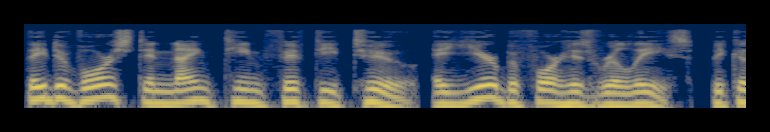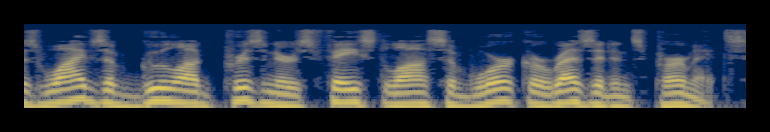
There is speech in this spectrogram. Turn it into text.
They divorced in 1952, a year before his release, because wives of Gulag prisoners faced loss of work or residence permits.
